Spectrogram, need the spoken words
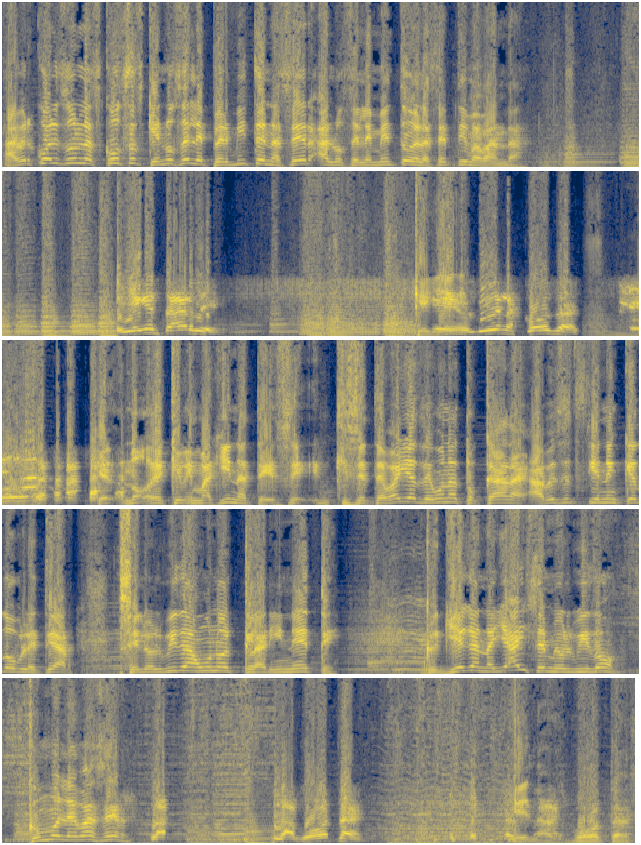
A ver, ¿cuáles son las cosas que no se le permiten hacer a los elementos de la séptima banda? Que lleguen tarde, Que que llegue- olviden las cosas. que- no, es que imagínate, se- que se te vayas de una tocada. A veces tienen que dobletear. Se le olvida a uno el clarinete. Que llegan allá y se me olvidó. ¿Cómo le va a hacer? La, las botas. Eh, Las botas.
